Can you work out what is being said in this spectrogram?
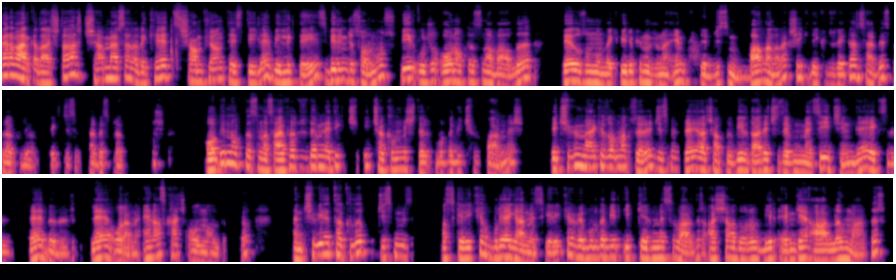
Merhaba arkadaşlar. Çembersel hareket şampiyon testiyle birlikteyiz. Birinci sorumuz bir ucu O noktasına bağlı D uzunluğundaki bir ipin ucuna M kütleli cisim bağlanarak şekildeki düzeyden serbest bırakılıyor. Peki cisim serbest bırakılmış. O1 noktasında sayfa düzlemine dik çivi çakılmıştır. Burada bir çivi varmış. Ve çivinin merkez olmak üzere cismin R yarıçaplı bir daire çizebilmesi için L eksi R bölü L oranı en az kaç olmalıdır diyor. Yani çiviye takılıp cismimizin olması gerekiyor. Buraya gelmesi gerekiyor ve burada bir ip gerilmesi vardır. Aşağı doğru bir mg ağırlığım vardır.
